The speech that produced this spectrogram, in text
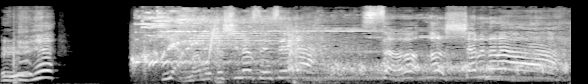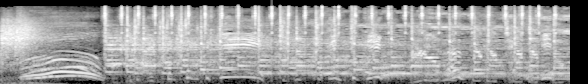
え？山本シナ先生がそうおっしゃるなら。チャキチャキ。チャキチャキ。チャキチャキ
